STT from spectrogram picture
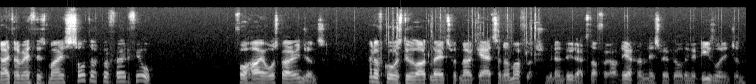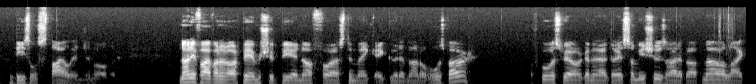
Nitrometh is my sort of preferred fuel. For high horsepower engines. And of course dual outlets with no cats and no mufflers. We don't do that stuff around here unless we're building a diesel engine. Diesel style engine. 9500 RPM should be enough for us to make a good amount of horsepower. Of course we are gonna address some issues right about now, like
